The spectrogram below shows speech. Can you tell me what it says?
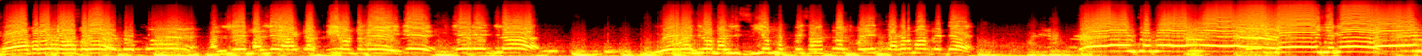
సూపర్ సూపర్ మళ్ళీ మళ్ళీ యాక్టర్ త్రీ ఉంటది. ఇదే ఇదే రేంజ్లో. ఇదే రేంజ్లో మళ్ళీ సీఎం ముప్పై సంవత్సరాలు పోయి జగన్మోహన్ రెడ్డి! సూపర్ జగన్!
